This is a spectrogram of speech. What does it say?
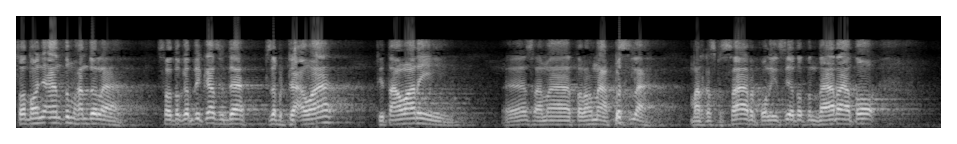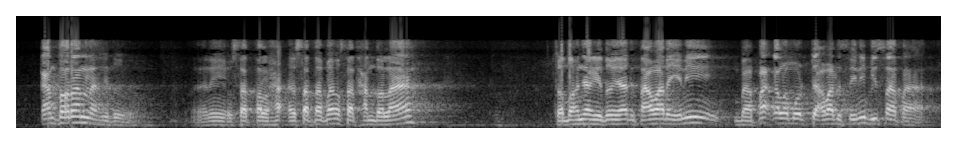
Contohnya antum alhamdulillah. Suatu ketika sudah bisa berdakwah ditawari eh, sama Torah Mabes lah markas besar, polisi atau tentara atau kantoran lah gitu. Ini Ustaz Talha, Ustaz apa? Ustaz Hamdullah. Contohnya gitu ya, ditawari ini Bapak kalau mau dakwah di sini bisa, Pak.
